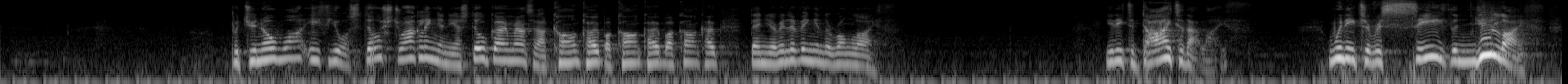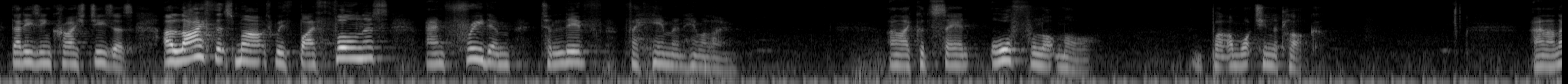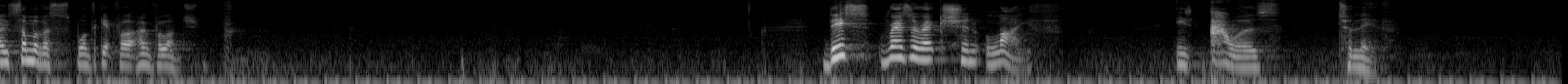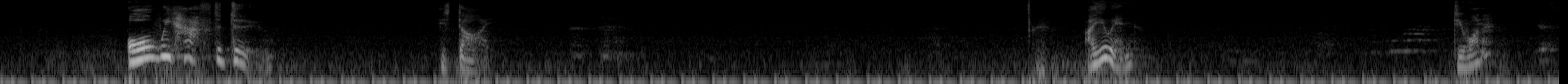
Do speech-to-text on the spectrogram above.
But you know what? If you're still struggling and you're still going around saying, I can't cope, I can't cope, I can't cope, then you're living in the wrong life. You need to die to that life. We need to receive the new life that is in Christ Jesus. A life that's marked with by fullness and freedom to live for Him and Him alone. And I could say an awful lot more, but I'm watching the clock. And I know some of us want to get for, home for lunch. this resurrection life is ours to live. All we have to do is die. Are you in? Do you want it? Yes.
